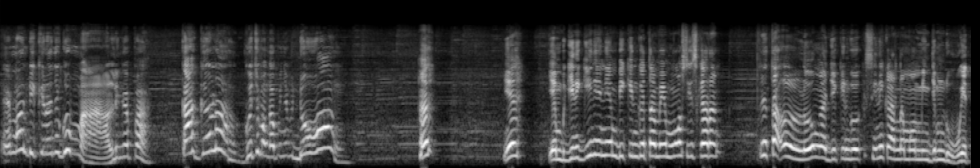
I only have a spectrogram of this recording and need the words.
Emang dikiranya gue maling apa? Kagak lah, gue cuma nggak punya doang. Hah? Ya, yang begini-gini nih yang bikin gue tambah emosi sekarang. Ternyata lo ngajakin gue ke sini karena mau minjem duit.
